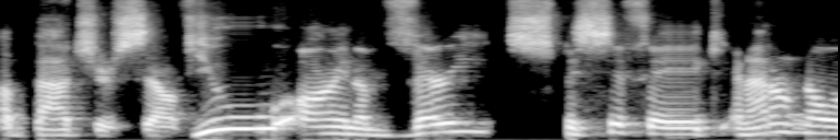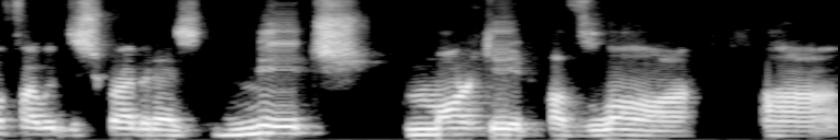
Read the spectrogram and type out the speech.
about yourself. You are in a very specific, and I don't know if I would describe it as niche market of law. Uh,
